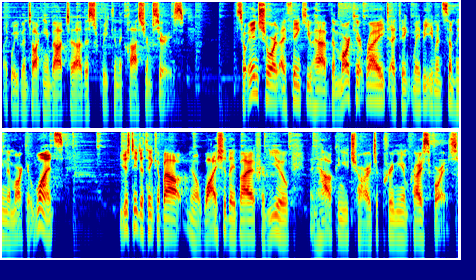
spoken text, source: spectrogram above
like we've been talking about uh, this week in the classroom series. So in short, I think you have the market right. I think maybe even something the market wants. You just need to think about you know why should they buy it from you, and how can you charge a premium price for it.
